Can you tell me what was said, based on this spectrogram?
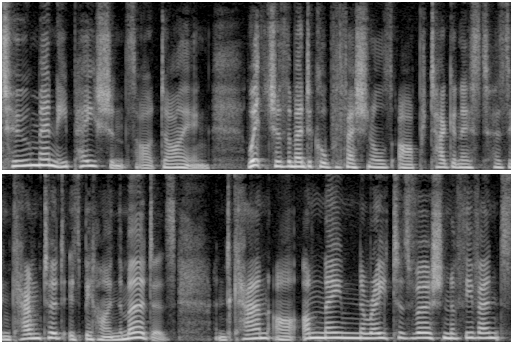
Too many patients are dying. Which of the medical professionals our protagonist has encountered is behind the murders? And can our unnamed narrator's version of the events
